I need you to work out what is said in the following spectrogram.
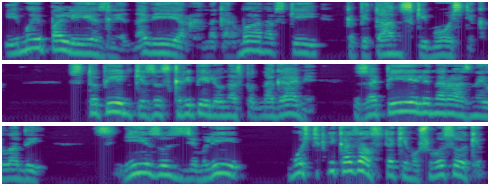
И мы полезли наверх на Кармановский капитанский мостик. Ступеньки заскрипели у нас под ногами, запели на разные лады. Снизу, с земли, мостик не казался таким уж высоким.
